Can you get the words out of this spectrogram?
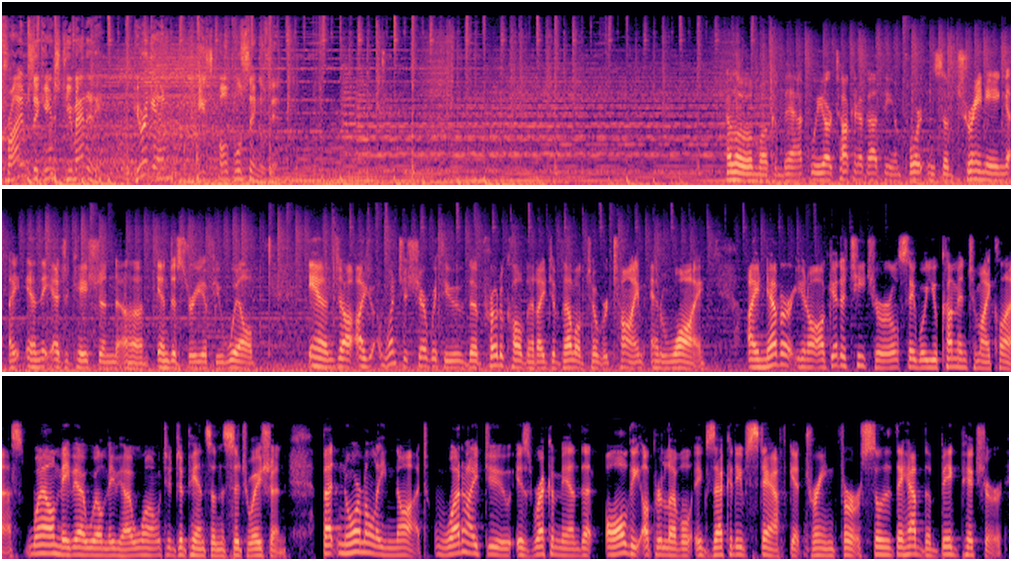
Crimes Against Humanity. Here again is Opal Singleton. Hello and welcome back. We are talking about the importance of training uh, in the education uh, industry, if you will. And uh, I want to share with you the protocol that I developed over time and why. I never, you know, I'll get a teacher who'll say, Will you come into my class? Well, maybe I will, maybe I won't. It depends on the situation. But normally not. What I do is recommend that all the upper level executive staff get trained first so that they have the big picture.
